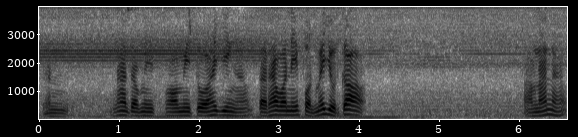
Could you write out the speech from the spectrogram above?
แต่น่าจะมีพอมีตัวให้ยิงครับ แต่ถ้าวันนี้ฝนไม่หยุดก็ ตามนั้นนะครับ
